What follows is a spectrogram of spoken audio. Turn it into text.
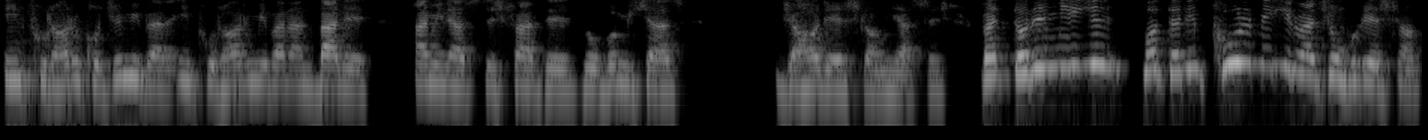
این پول ها رو کجا می‌برن؟ این پول ها رو می‌برن بله همین هستش فرد دومی که از جهاد اسلامی هستش. و داره میگه ما داریم پول می‌گیریم از جمهوری اسلامی.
